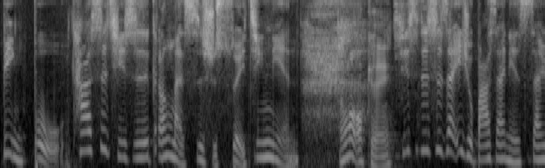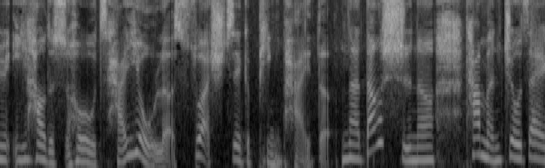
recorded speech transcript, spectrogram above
并不，它是其实刚满四十岁，今年哦、oh，OK，其实是在一九八三年三月一号的时候才有了 Swatch 这个品牌的。那当时呢，他们就在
